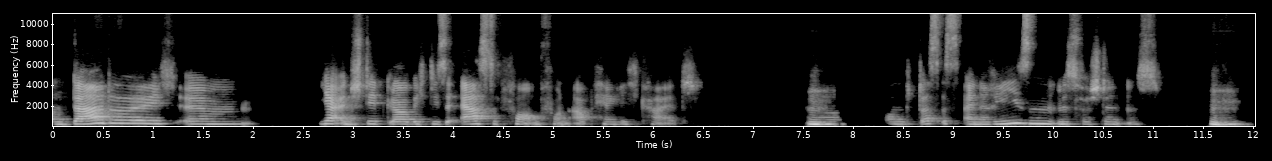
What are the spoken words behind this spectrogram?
Und dadurch ähm, ja, entsteht, glaube ich, diese erste Form von Abhängigkeit. Mhm. Und das ist ein Riesenmissverständnis. Mhm.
